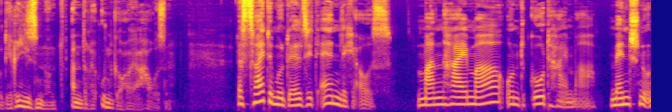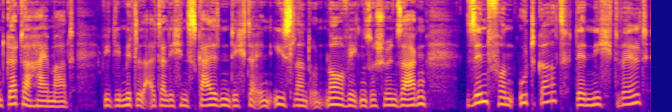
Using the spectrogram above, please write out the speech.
wo die Riesen und andere Ungeheuer hausen. Das zweite Modell sieht ähnlich aus. Mannheimar und Gotheimar, Menschen- und Götterheimat, wie die mittelalterlichen Skaldendichter in Island und Norwegen so schön sagen, sind von Utgard, der Nichtwelt,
